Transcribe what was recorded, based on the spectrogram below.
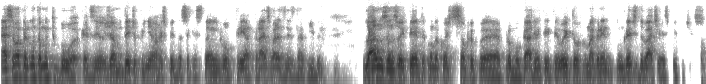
Essa é uma pergunta muito boa. Quer dizer, eu já mudei de opinião a respeito dessa questão e voltei atrás várias vezes na vida. Lá nos anos 80, quando a Constituição foi eh, promulgada, em 88, houve grande, um grande debate a respeito disso.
